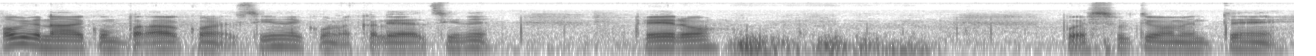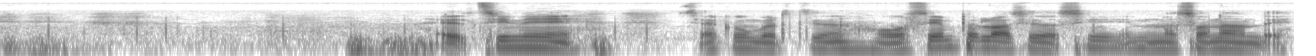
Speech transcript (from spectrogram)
Obvio nada comparado con el cine con la calidad del cine pero pues últimamente el cine se ha convertido o siempre lo ha sido así en una zona donde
